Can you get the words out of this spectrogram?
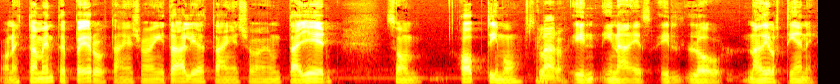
honestamente, pero están hechos en Italia, están hechos en un taller, son óptimos. Claro. Y, y nadie, y lo- nadie los tiene.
